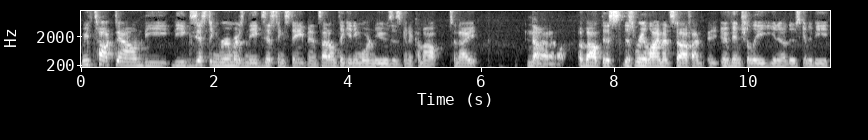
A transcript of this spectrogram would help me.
we've talked down the the existing rumors and the existing statements. I don't think any more news is going to come out tonight no. uh, about this this realignment stuff. I'm eventually, you know, there's going to be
